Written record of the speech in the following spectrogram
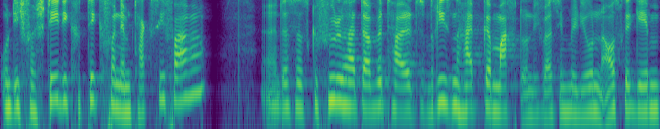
Und ich verstehe die Kritik von dem Taxifahrer, äh, dass das Gefühl hat, da wird halt ein Riesenhype gemacht und ich weiß nicht, Millionen ausgegeben.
